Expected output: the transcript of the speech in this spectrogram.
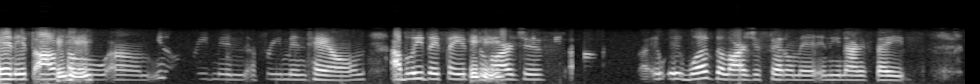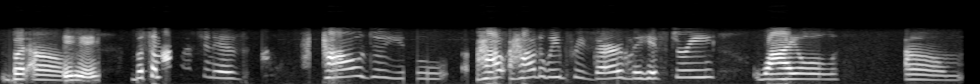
and it's also mm-hmm. um, you know Freedman a Freedman town. I believe they say it's mm-hmm. the largest. Uh, it, it was the largest settlement in the United States. But um, mm-hmm. but so my question is, how do you how how do we preserve the history while um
